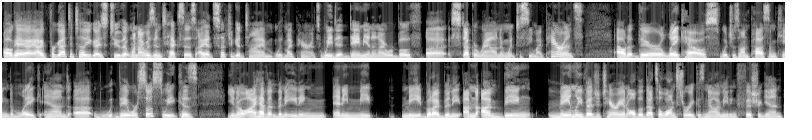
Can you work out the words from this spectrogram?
Okay, I, I, forgot to tell you guys too that when I was in Texas, I had such a good time with my parents. We did. Damien and I were both uh, stuck around and went to see my parents out at their lake house, which is on Possum Kingdom Lake, and uh, w- they were so sweet because you know I haven't been eating any meat meat, but I've been eat- I'm I'm being mainly vegetarian, although that's a long story because now I'm eating fish again.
